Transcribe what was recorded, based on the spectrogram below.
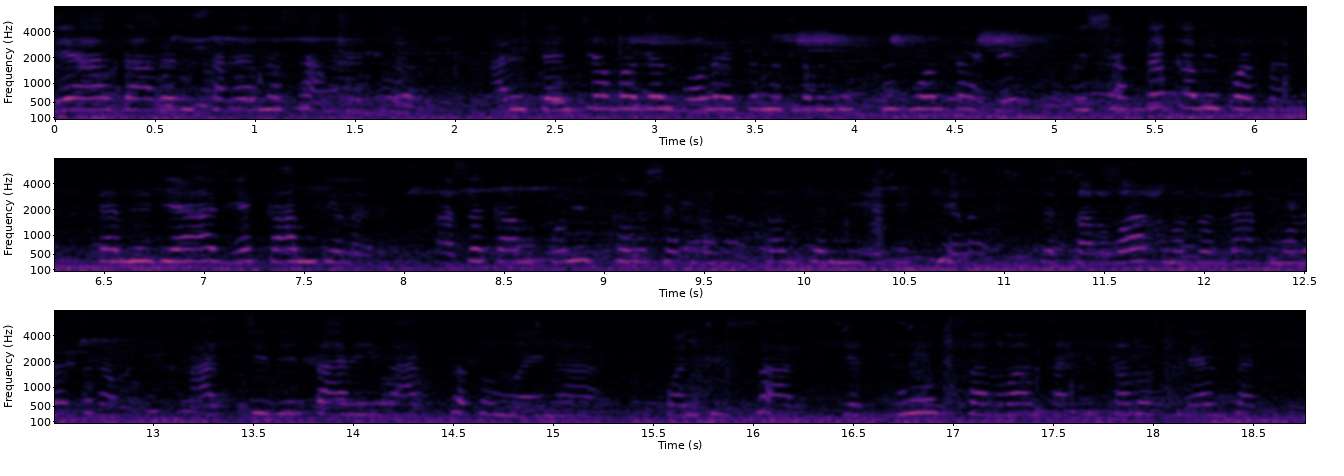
हे आज दादांनी सगळ्यांना सांगायचं आणि त्यांच्याबद्दल बोलायचं म्हटलं म्हणजे खूप बोलता येते पण शब्द कमी पडतात. त्यांनी जे आज हे काम केलं असं काम कोणीच करू शकलं नसतं. त्यांनी हे जे केलं ते सर्वात मोठं लाख मोलाचं काम. आहे. आजची जी तारीख आजचा तो महिना पंचवीस साल हे खूप सर्वांसाठी सर्व स्त्रियांसाठी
